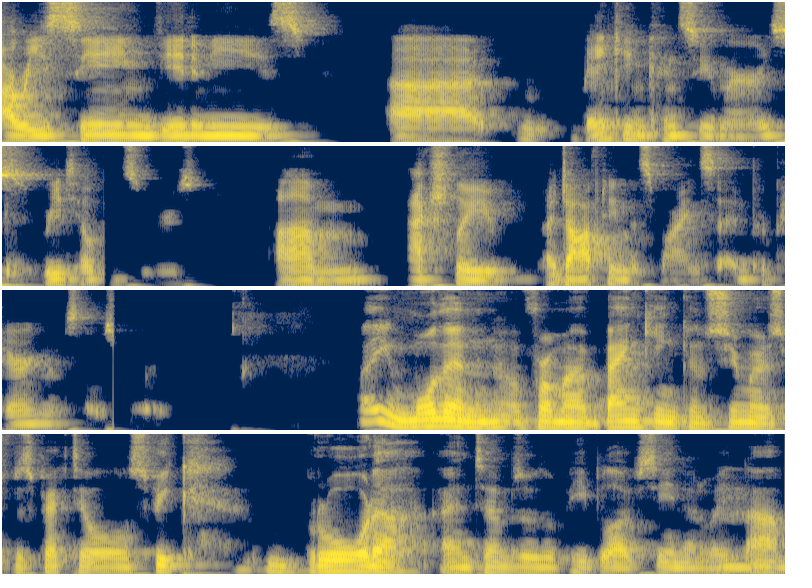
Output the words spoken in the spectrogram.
Are we seeing Vietnamese uh, banking consumers, retail consumers, um, actually adopting this mindset and preparing themselves for it? I think more than from a banking consumer's perspective, I'll speak broader in terms of the people I've seen in mm. Vietnam.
